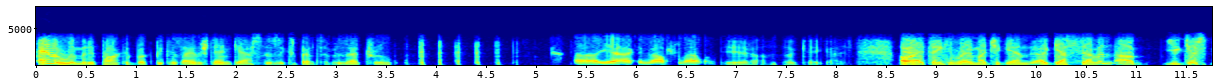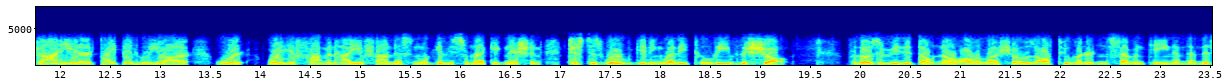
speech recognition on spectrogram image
and a limited pocketbook because I understand gas is expensive. Is that true? uh, yeah, I can vouch for that one. Yeah. Okay, guys. All right. Thank you very much again, uh, guest seven. Uh, you just got here. Type in who you are, where where you're from, and how you found us, and we'll give you some recognition just as we're getting ready to leave the show. For those of you that don't know, all of our shows, all 217, and then this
